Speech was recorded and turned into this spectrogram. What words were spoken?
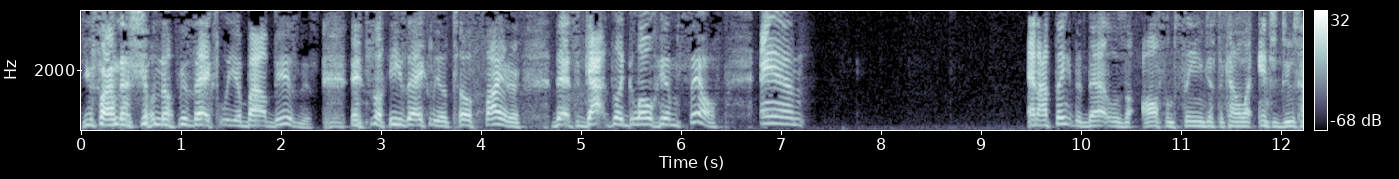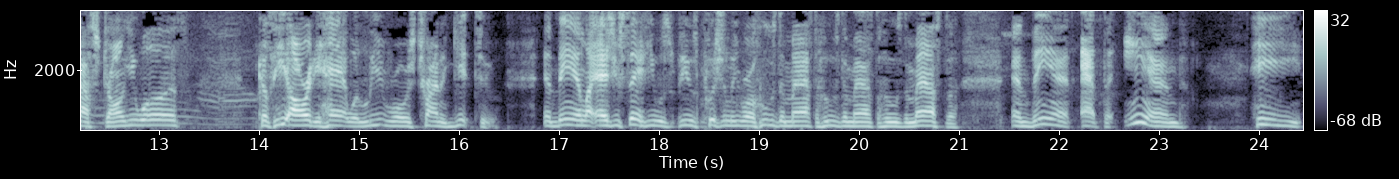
you find that Enough is actually about business. And so he's actually a tough fighter that's got the glow himself. And and I think that that was an awesome scene just to kind of like introduce how strong he was because he already had what Leroy was trying to get to. And then, like as you said, he was he was pushing Leroy, who's the master, who's the master, who's the master. And then at the end, he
